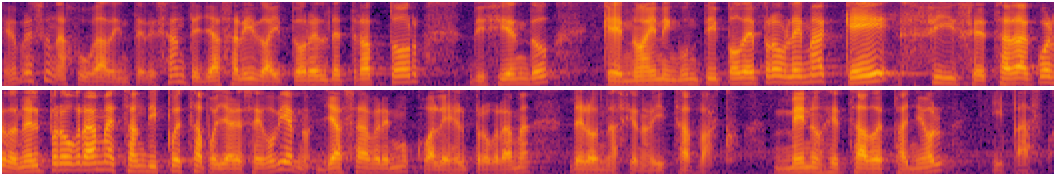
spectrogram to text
me parece una jugada interesante. Ya ha salido Aitor el detractor diciendo que no hay ningún tipo de problema, que si se está de acuerdo en el programa están dispuestos a apoyar ese gobierno. Ya sabremos cuál es el programa de los nacionalistas vascos. Menos Estado español y pasta.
